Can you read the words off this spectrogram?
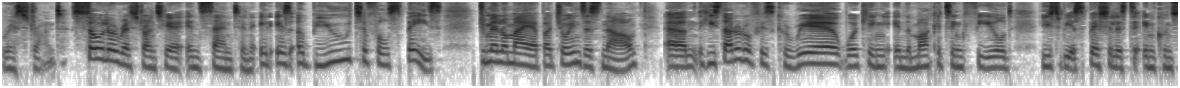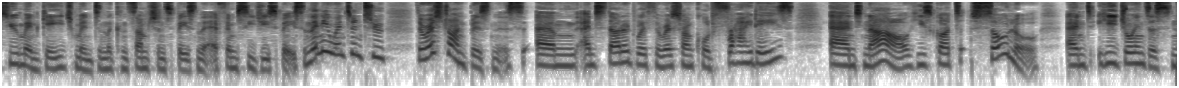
restaurant, Solo Restaurant here in Sandton. It is a beautiful space. Tumelo Mayepa joins us now. Um, he started off his career working in the marketing field. He used to be a specialist in consumer engagement in the consumption space, in the FMCG space. And then he went into the restaurant business um, and started with a restaurant called Fridays. And now he's got Solo. And he joins us now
